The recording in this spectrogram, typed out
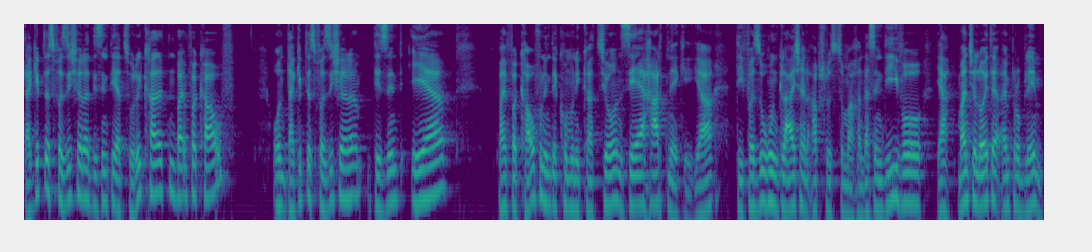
Da gibt es Versicherer, die sind eher zurückhaltend beim Verkauf und da gibt es Versicherer, die sind eher beim Verkauf und in der Kommunikation sehr hartnäckig, ja. Die versuchen gleich einen Abschluss zu machen. Das sind die, wo ja manche Leute ein Problem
